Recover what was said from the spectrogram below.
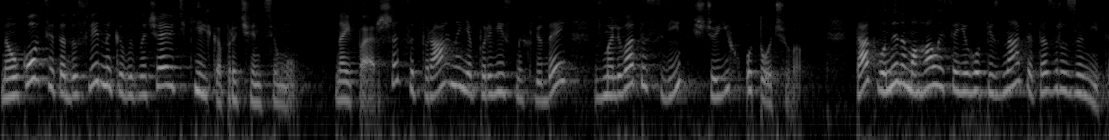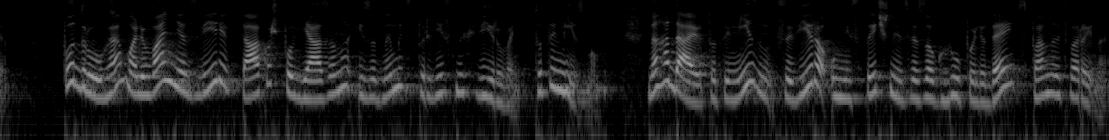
Науковці та дослідники визначають кілька причин цьому. Найперше це прагнення первісних людей змалювати світ, що їх оточував. Так вони намагалися його пізнати та зрозуміти. По-друге, малювання звірів також пов'язано із одним із первісних вірувань тотемізмом. Нагадаю, тотемізм це віра у містичний зв'язок групи людей з певною твариною.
